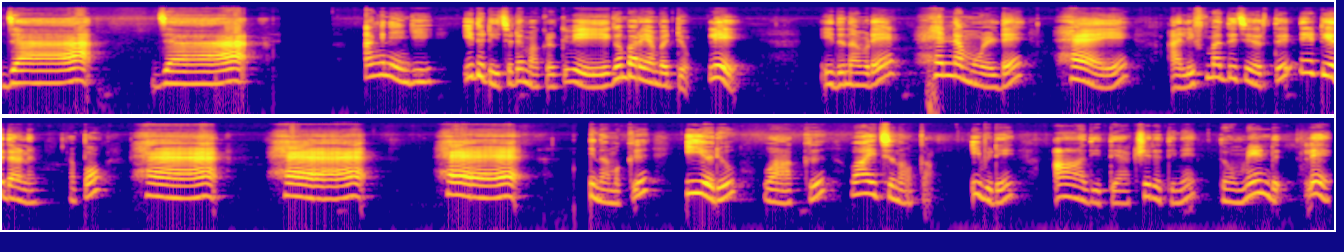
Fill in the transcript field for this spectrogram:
ജ ജ. അങ്ങനെയെങ്കിൽ ഇത് ടീച്ചറുടെ മക്കൾക്ക് വേഗം പറയാൻ പറ്റും അല്ലേ ഇത് നമ്മുടെ ഹെന്ന മോളുടെ ഹയെ അലിഫ് മദ് ചേർത്ത് നീട്ടിയതാണ്. അപ്പോൾ ഹ ഹ ഹേ. നമുക്ക് ഈ ഒരു വാക്ക് വായിച്ചു നോക്കാം. ഇവിടെ ആദ്യത്തെ അക്ഷരത്തിന് ദൊമ്മയുണ്ട് അല്ലേ?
